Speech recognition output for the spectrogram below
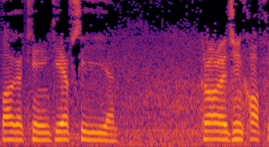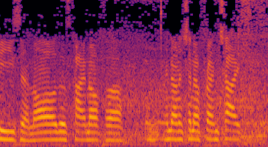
Burger King, KFC, and Origin Coffees, and all those kind of uh, international franchise.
